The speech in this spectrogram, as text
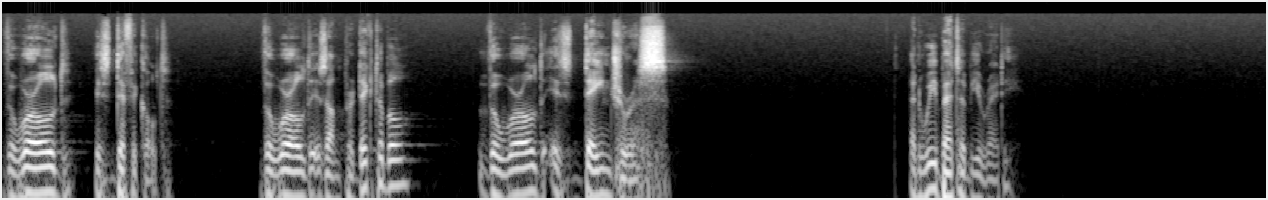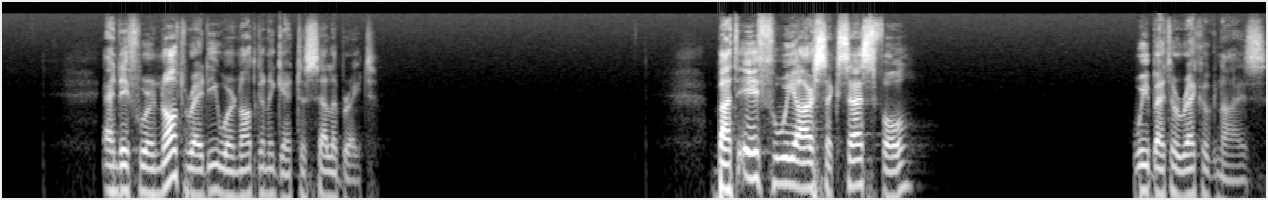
The world is difficult. The world is unpredictable. The world is dangerous. And we better be ready. And if we're not ready, we're not going to get to celebrate. But if we are successful, we better recognize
